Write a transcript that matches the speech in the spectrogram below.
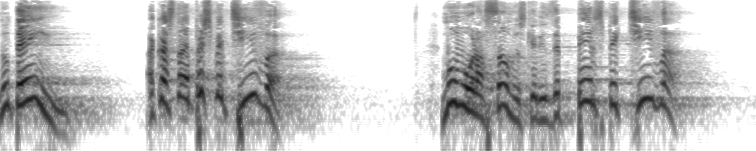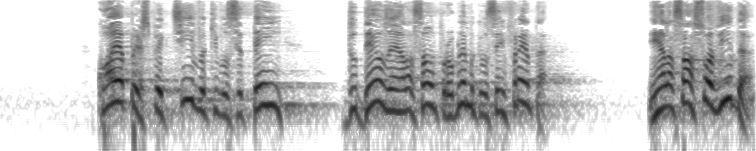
Não tem. A questão é perspectiva. Murmuração, meus queridos, é perspectiva. Qual é a perspectiva que você tem do Deus em relação ao problema que você enfrenta? Em relação à sua vida?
